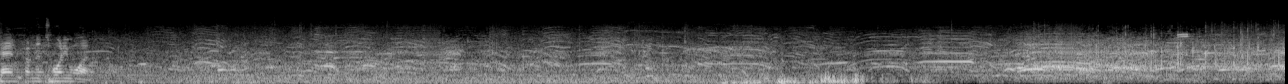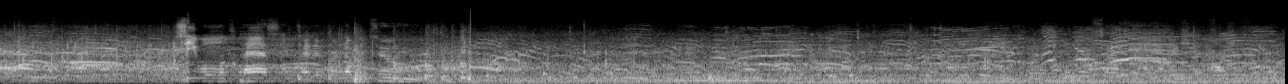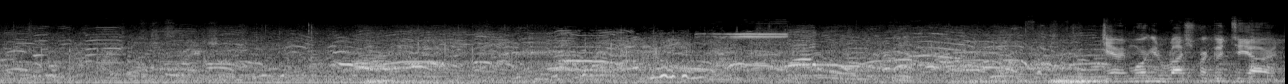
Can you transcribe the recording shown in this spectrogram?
10 from the 21. Seawald's pass intended for number two. Jared Morgan rush for good two yard.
